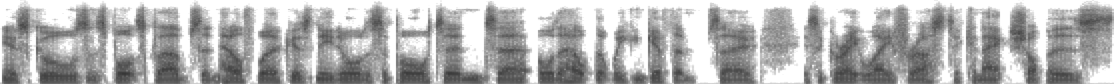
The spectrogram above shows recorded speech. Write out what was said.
you know schools and sports clubs and health workers need all the support and uh, all the help that we can give them. So it's a great way for us to connect shoppers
